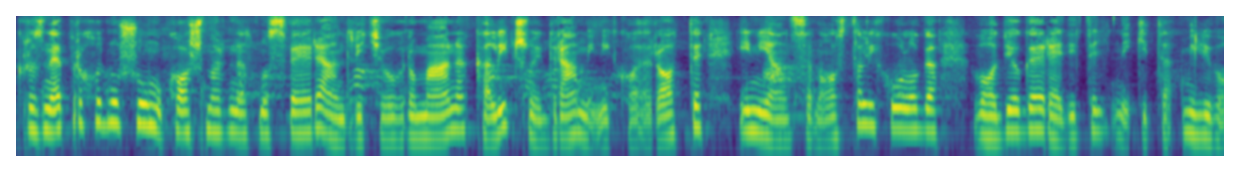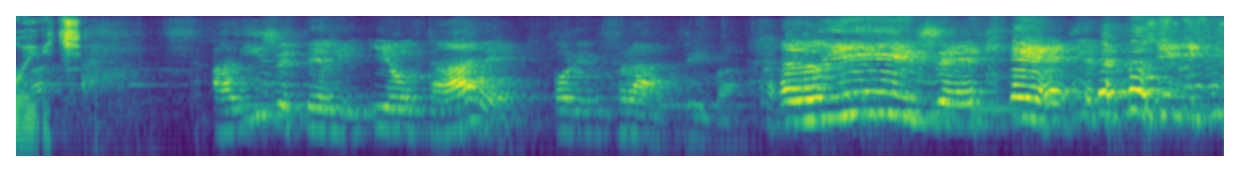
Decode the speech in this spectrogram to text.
Kroz neprohodnu šumu košmarne atmosfere Andrićevog romana ka ličnoj drami Nikole Rote i nijansama ostalih uloga vodio ga je reditelj Nikita Milivojević. A ližete li i oltare onim fratrima? Ližete! Liže!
